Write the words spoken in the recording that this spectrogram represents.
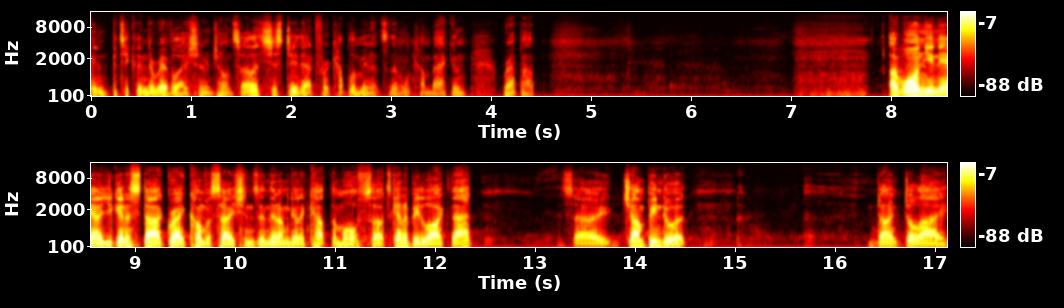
in particularly in the revelation of John. So let's just do that for a couple of minutes, and then we'll come back and wrap up. I warn you now, you're going to start great conversations, and then I'm going to cut them off. So it's going to be like that. So jump into it. Don't delay.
